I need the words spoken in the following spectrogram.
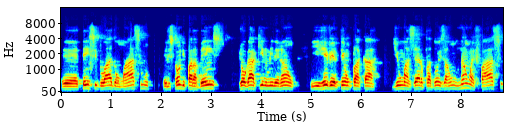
é, têm se doado ao máximo, eles estão de parabéns. Jogar aqui no Mineirão e reverter um placar de 1 a 0 para 2 a 1 não é fácil.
